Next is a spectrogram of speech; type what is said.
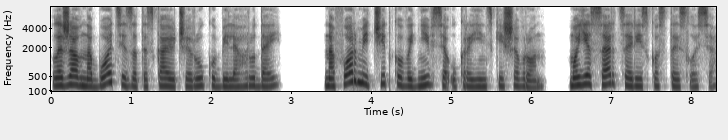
лежав на боці, затискаючи руку біля грудей. На формі чітко виднівся український шеврон. Моє серце різко стислося.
